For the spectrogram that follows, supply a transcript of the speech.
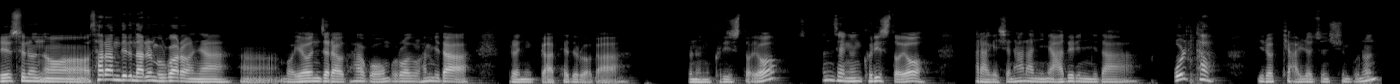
예수는 어, 사람들이 나를 물고 하느냐 어, 뭐 예언자라고도 하고 물어고 합니다. 그러니까 베드로가 저는 그리스도요, 선생은 그리스도요, 살아계신 하나님의 아들입니다. 옳다. 이렇게 알려준 분은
